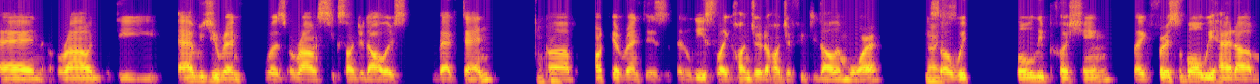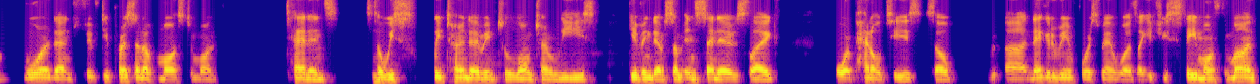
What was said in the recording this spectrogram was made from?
and around the average rent was around $600 back then. Okay. Uh, market rent is at least like 100 $150 more nice. so we're slowly pushing like first of all we had um, more than 50% of month to month tenants so mm. we slowly turned them into long-term lease giving them some incentives like or penalties so uh, negative reinforcement was like if you stay month to month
